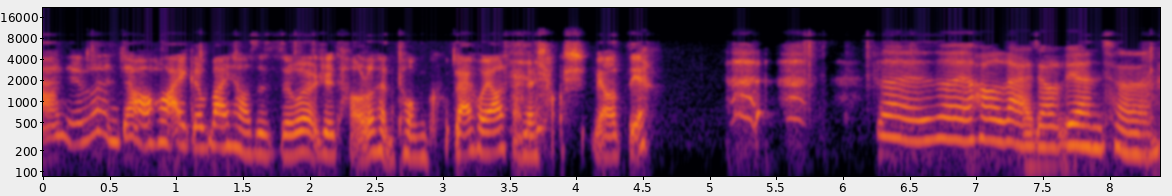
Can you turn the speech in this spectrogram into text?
啊，你不能叫我花一个半小时只为了去讨论，很痛苦，来回要三个小时，不要这样。对，所以后来就变成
